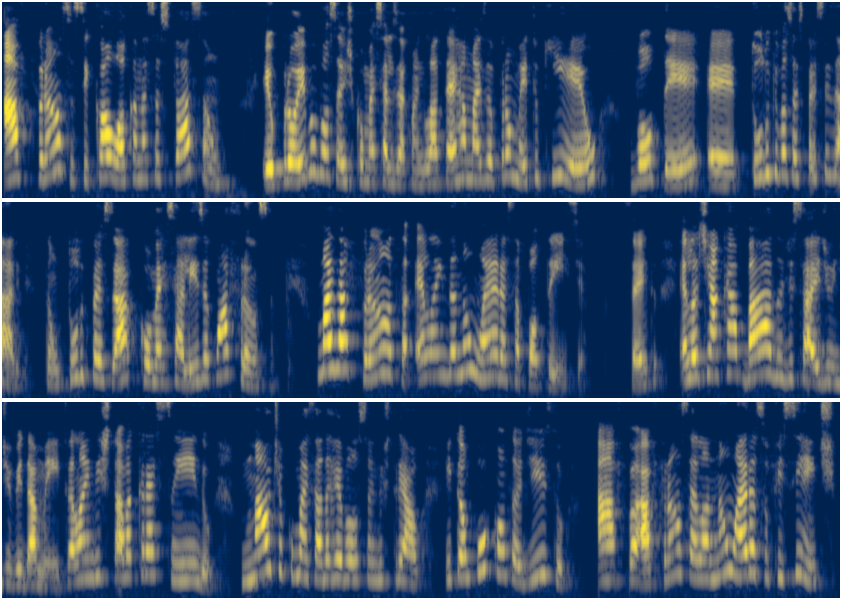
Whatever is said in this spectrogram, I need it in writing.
A França se coloca nessa situação. Eu proíbo vocês de comercializar com a Inglaterra, mas eu prometo que eu vou ter é, tudo que vocês precisarem. Então, tudo que precisar, comercializa com a França. Mas a França, ela ainda não era essa potência, certo? Ela tinha acabado de sair de um endividamento, ela ainda estava crescendo, mal tinha começado a Revolução Industrial. Então, por conta disso, a, a França, ela não era suficiente.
